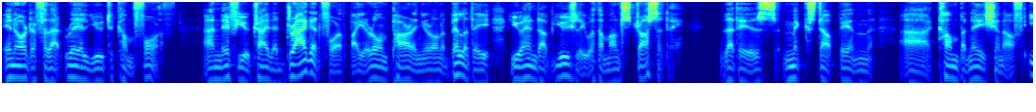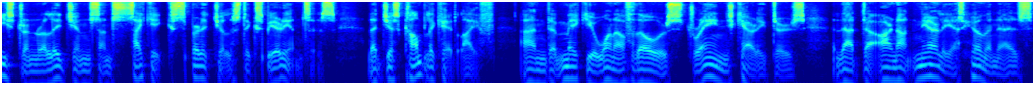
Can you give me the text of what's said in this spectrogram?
in order for that real you to come forth. And if you try to drag it forth by your own power and your own ability, you end up usually with a monstrosity that is mixed up in a combination of Eastern religions and psychic spiritualist experiences that just complicate life and make you one of those strange characters that uh, are not nearly as human as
